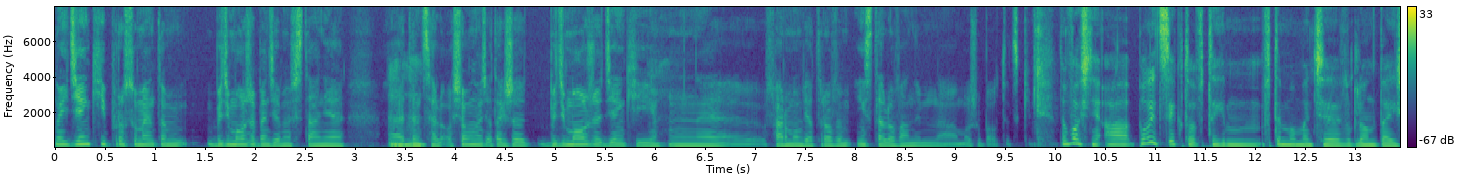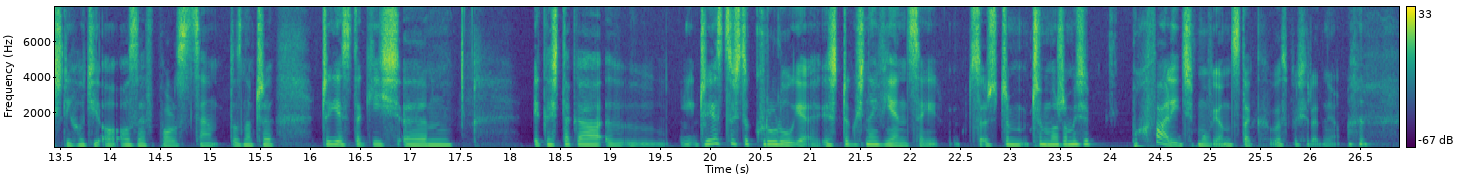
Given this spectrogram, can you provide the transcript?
No i dzięki prosumentom być może będziemy w stanie mhm. ten cel osiągnąć, a także być może dzięki mm, e, farmom wiatrowym instalowanym na Morzu Bałtyckim. No właśnie, a powiedz, jak to w tym, w tym momencie wygląda, jeśli chodzi o OZE w Polsce? To znaczy, czy jest jakiś... Um, jakaś taka, y, czy jest coś, co króluje, jest czegoś najwięcej, co, czym, czym możemy się pochwalić, mówiąc tak bezpośrednio?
